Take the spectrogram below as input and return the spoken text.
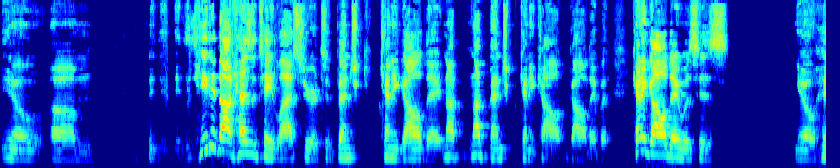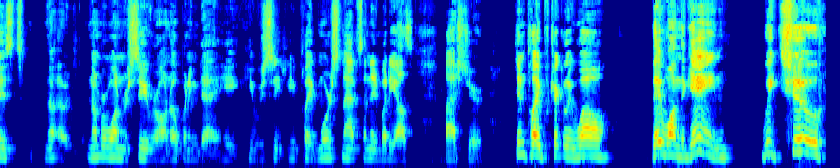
you know, um, he did not hesitate last year to bench Kenny Golladay. Not not bench Kenny Golladay, but Kenny Golladay was his, you know, his number one receiver on opening day. He he received, he played more snaps than anybody else last year. Didn't play particularly well. They won the game. Week two,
